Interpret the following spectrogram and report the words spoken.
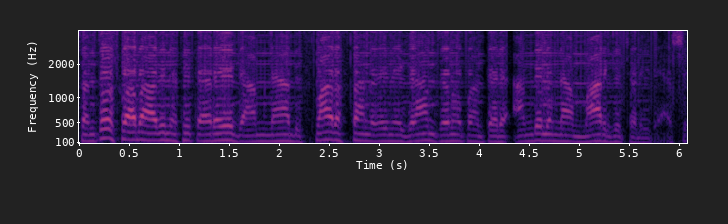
સંતોષવામાં આવી નથી. ત્યારે ગામના બિસ્માર રસ્તાને લઈને ગ્રામજનો પણ અત્યારે આંદોલનના માર્ગે ચડી રહ્યા છે.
